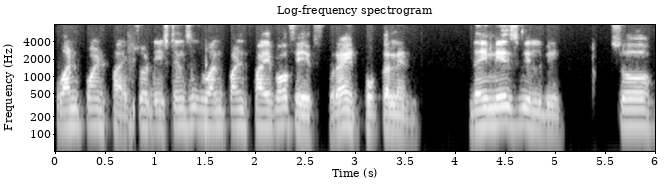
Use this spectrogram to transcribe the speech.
1.5. So distance is 1.5 of f, right? Focal length. The image will be. So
